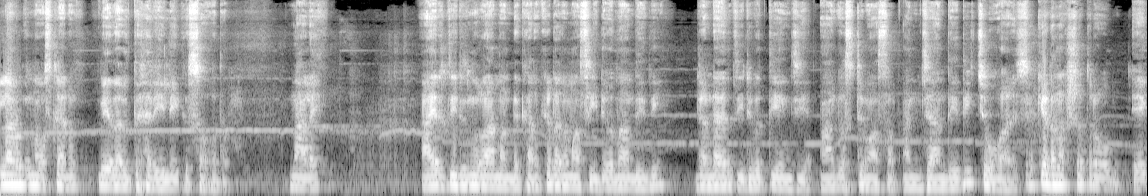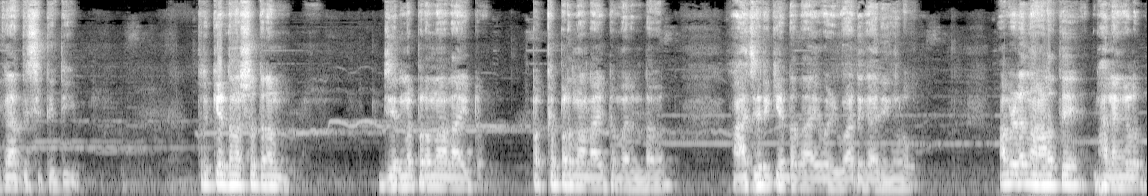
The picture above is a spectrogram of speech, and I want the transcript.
എല്ലാവർക്കും നമസ്കാരം. വേദവിത്ത് ഹരിയിലേക്ക് സ്വാഗതം. നാളെ ആയിരത്തി ഇരുന്നൂറാം ആണ്ട് കർക്കിടക മാസം ഇരുപതാം തീയതി രണ്ടായിരത്തി ഇരുപത്തി അഞ്ച് ആഗസ്റ്റ് മാസം അഞ്ചാം തീയതി ചൊവ്വാഴ്ച. തൃക്കേട്ട നക്ഷത്രവും ഏകാദശി തിഥിയും തൃക്കേട്ട നക്ഷത്രം ജന്മപ്പിറന്നാളായിട്ടും പക്കപ്പിറന്നാളായിട്ടും വരേണ്ടവർ ആചരിക്കേണ്ടതായ വഴിപാട് കാര്യങ്ങളും അവരുടെ നാളത്തെ ഫലങ്ങളും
